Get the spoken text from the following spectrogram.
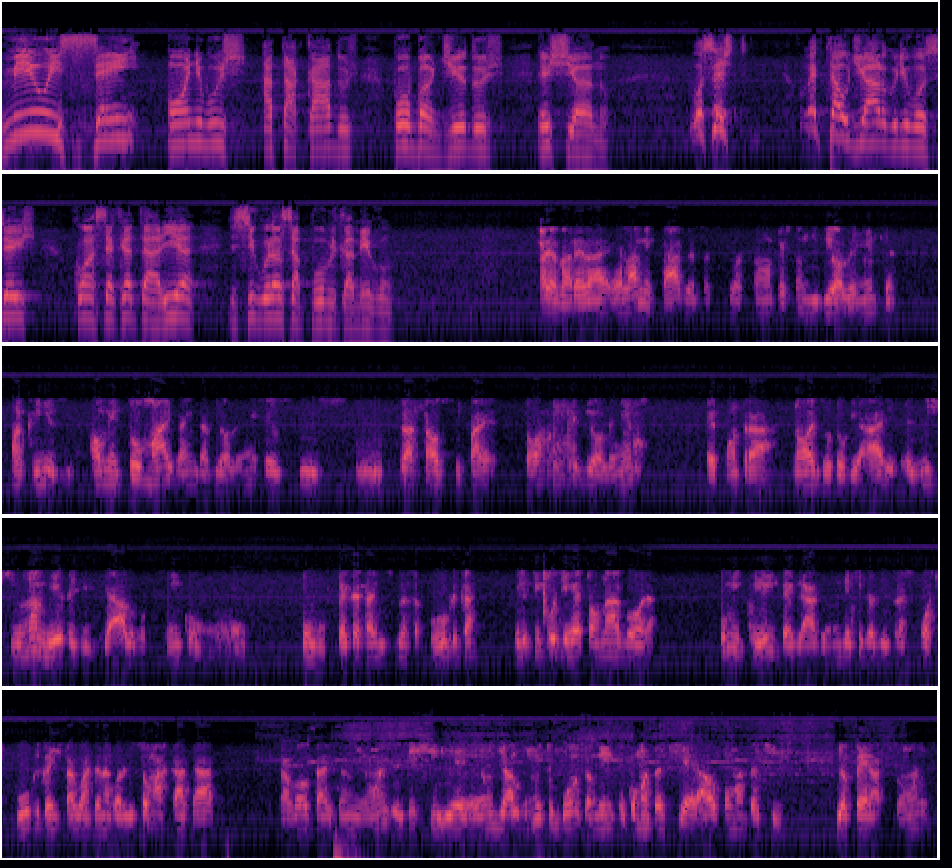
1.100 ônibus atacados por bandidos este ano. Vocês como é que está o diálogo de vocês com a Secretaria de Segurança Pública, amigo? Olha, Varela, é lamentável essa situação, uma questão de violência, uma crise. Aumentou mais ainda a violência, os, os, os assaltos se parecem, tornam mais violentos é, contra nós, rodoviários. Existe uma mesa de diálogo, sim, com, com o secretário de Segurança Pública. Ele ficou de retornar agora comitê integrado em defesa do transporte público. A gente está aguardando agora ele só marcar data para voltar às reuniões. Existe é, é, um diálogo muito bom também com o comandante geral, comandante de operações.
